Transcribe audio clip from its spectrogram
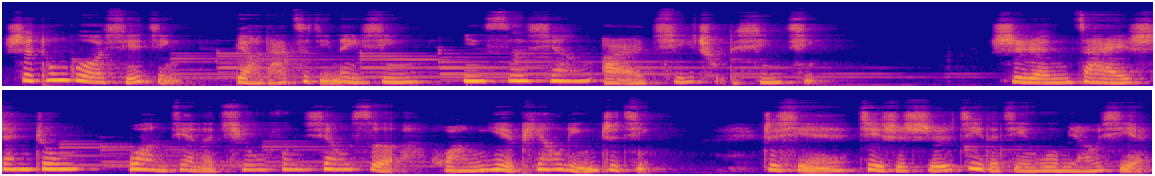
是通过写景表达自己内心因思乡而凄楚的心情。诗人在山中望见了秋风萧瑟、黄叶飘零之景，这些既是实际的景物描写，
